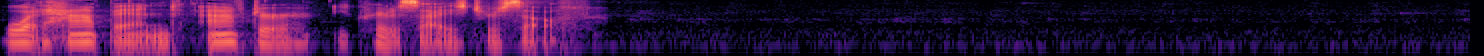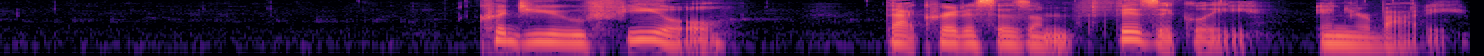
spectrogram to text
what happened after you criticized yourself. Could you feel that criticism physically in your body?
